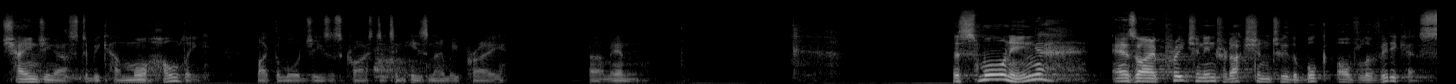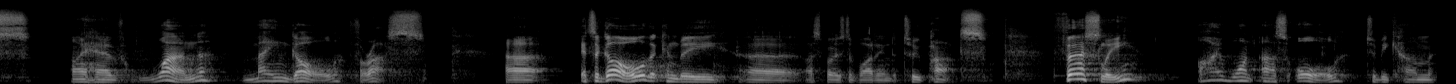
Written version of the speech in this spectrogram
changing us to become more holy like the Lord Jesus Christ. It's in His name we pray. Amen. This morning, as I preach an introduction to the book of Leviticus, I have one main goal for us. Uh, it's a goal that can be, uh, I suppose, divided into two parts. Firstly, I want us all to become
